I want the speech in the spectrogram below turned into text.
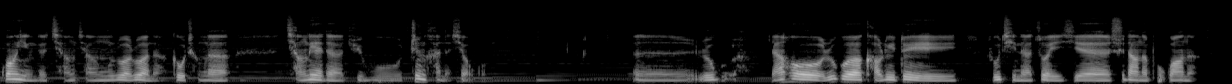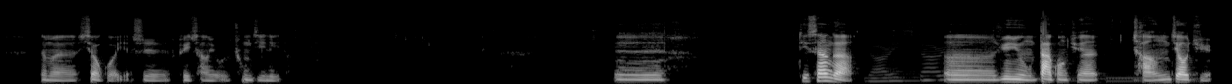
光影的强强弱弱呢，构成了强烈的局部震撼的效果。呃，如果然后如果考虑对主体呢做一些适当的补光呢，那么效果也是非常有冲击力的。嗯。第三个，嗯，运用大光圈、长焦距，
